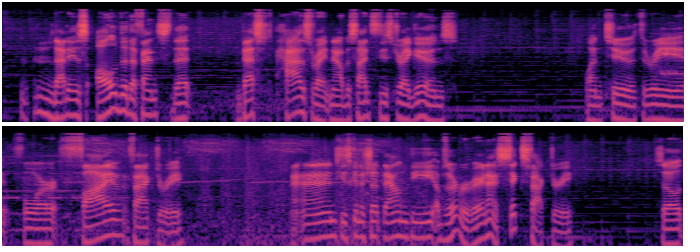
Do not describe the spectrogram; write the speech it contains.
that is all the defense that Best has right now besides these Dragoons. One, two, three, four, five factory. And he's going to shut down the Observer. Very nice. Six factory. So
